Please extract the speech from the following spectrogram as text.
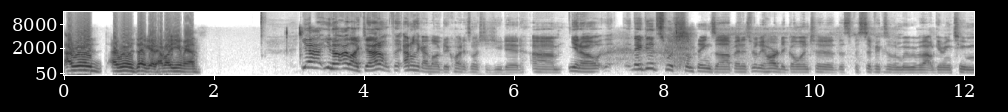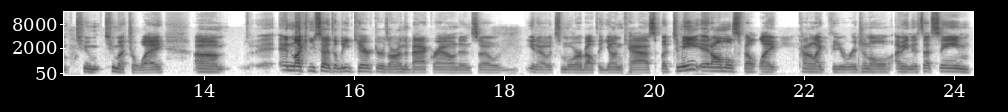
I, I really I really dug it. How about you, man? Yeah, you know, I liked it. I don't think I don't think I loved it quite as much as you did. Um, you know, they did switch some things up, and it's really hard to go into the specifics of the movie without giving too too too much away. Um, and like you said, the lead characters are in the background, and so you know it's more about the young cast. But to me, it almost felt like kind of like the original. I mean, it's that same.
